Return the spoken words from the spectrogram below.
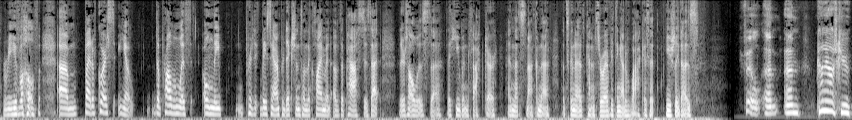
re-evolve. Um, but of course, you know, the problem with only pre- basing our predictions on the climate of the past is that there's always the, the human factor, and that's not gonna that's gonna kind of throw everything out of whack as it usually does. Phil, um, um, can I ask you?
